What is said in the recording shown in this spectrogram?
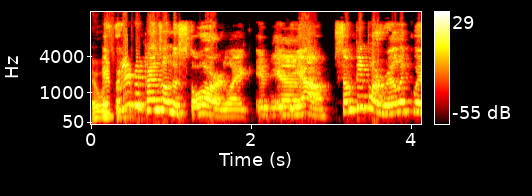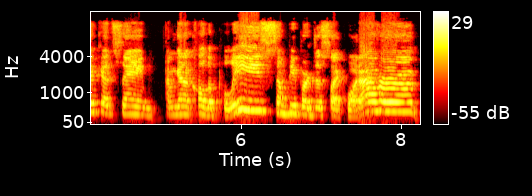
It was It really depends on the store. Like, it, yeah. Yeah. yeah. Some people are really quick at saying, "I'm gonna call the police." Some people are just like, "Whatever."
